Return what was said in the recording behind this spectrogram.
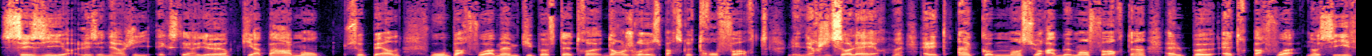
saisir les énergies extérieures qui apparemment se perdent, ou parfois même qui peuvent être dangereuses parce que trop fortes. L'énergie solaire, elle est incommensurablement forte, hein. elle peut être parfois nocive,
